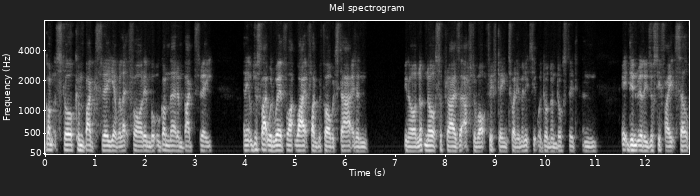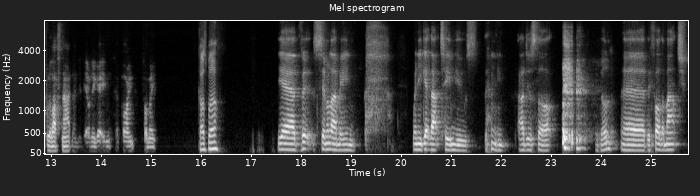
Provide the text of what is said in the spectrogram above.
gone to Stoke and bagged three. Yeah, we let four in, but we've gone there and bagged three. And it was just like we'd wave like white flag before we started. And, you know, no, no surprise that after what, 15, 20 minutes, it were done and dusted. And it didn't really justify itself with last night. And then it only getting a point for me. Cosmo? Yeah, similar. I mean, when you get that team news, I just thought, we're done. Uh, before the match,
